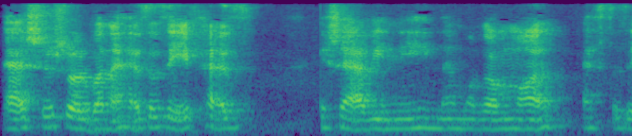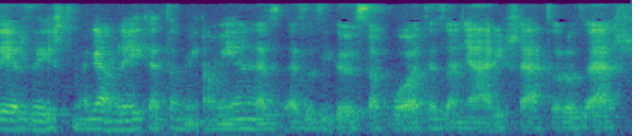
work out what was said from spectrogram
elsősorban ehhez az évhez, és elvinni innen magammal ezt az érzést, meg emléket, ami, amilyen ez, ez az időszak volt, ez a nyári sátorozás.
